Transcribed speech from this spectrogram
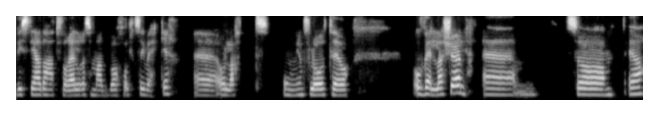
hvis de hadde hatt foreldre som hadde bare holdt seg vekke uh, og latt ungen få lov til å å velge sjøl. Ehm, så ja.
